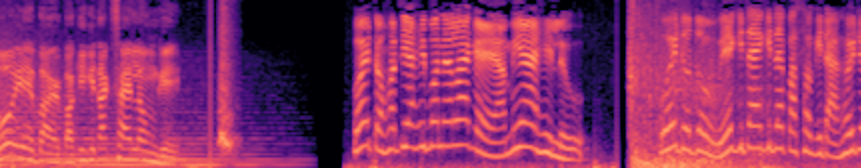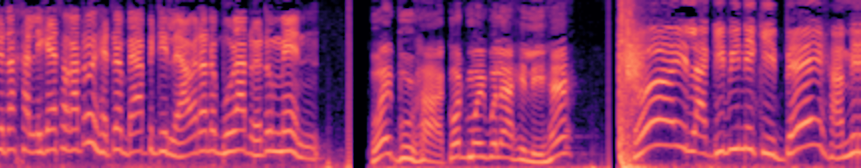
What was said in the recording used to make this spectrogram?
বৈ এইবাৰ বাকীকেইটাক চাই লওঁগে। ঐ তহঁতি আহিব নালাগে আমি আহিলো। ঐ দদৌ এইকেইটা এইকেইটা পাছৰকেইটা সেইটো এটা খালীকৈ থকাটো সেইটোৱে বেয়া পিটিলে আৰু এটাটো বুঢ়াটো সেইটো মেইন ঐ বুঢ়া ক'ত মৰিবলৈ আহিলি হে? ঐ লাগিবি নেকি বে আমি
